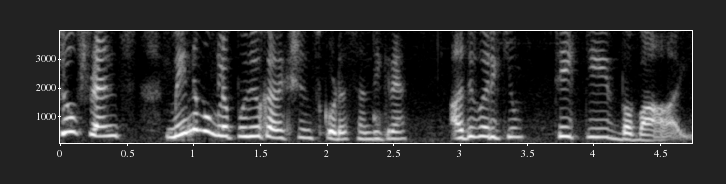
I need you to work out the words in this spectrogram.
ஸோ ஃப்ரெண்ட்ஸ் மீண்டும் உங்களை புது கலெக்ஷன்ஸ் கூட சந்திக்கிறேன். அது வரைக்கும் take care bye bye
